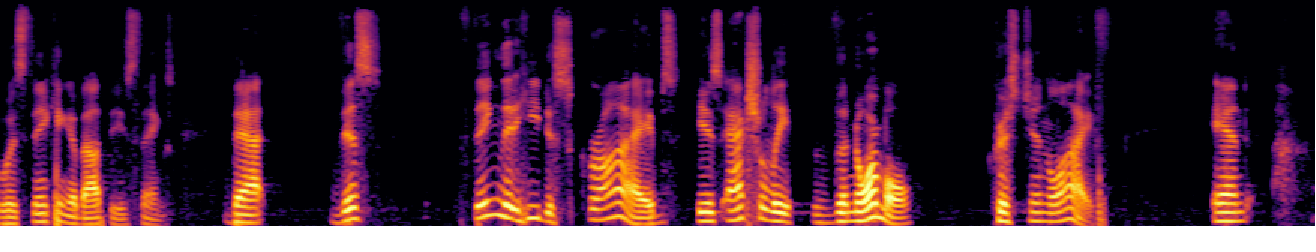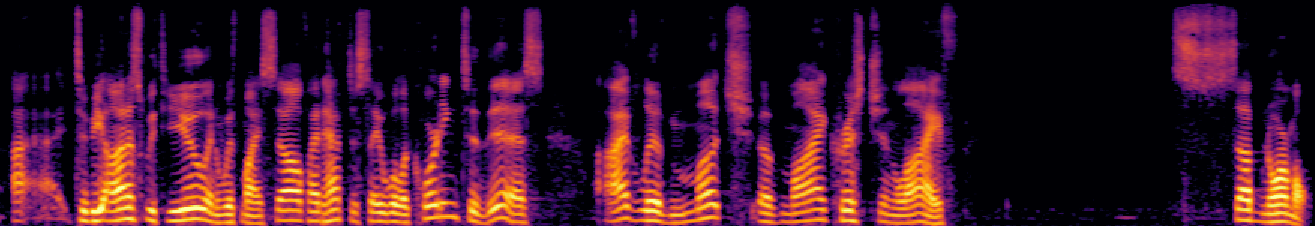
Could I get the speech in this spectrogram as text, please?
was thinking about these things. That this thing that he describes is actually the normal Christian life. And I, to be honest with you and with myself, I'd have to say, well, according to this, I've lived much of my Christian life subnormal,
